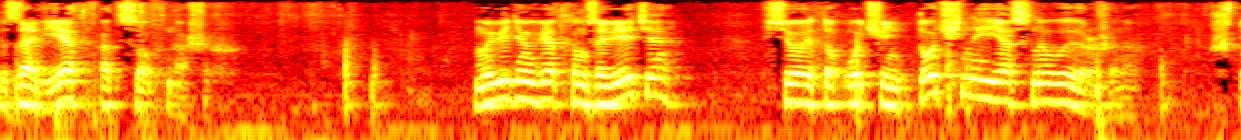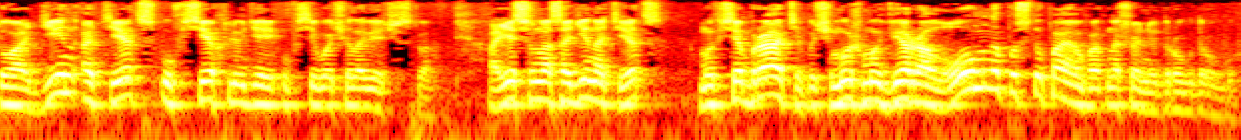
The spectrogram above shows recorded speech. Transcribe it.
завет отцов наших? Мы видим в Ветхом Завете все это очень точно и ясно выражено что один отец у всех людей, у всего человечества. А если у нас один отец, мы все братья, почему же мы вероломно поступаем по отношению друг к другу?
